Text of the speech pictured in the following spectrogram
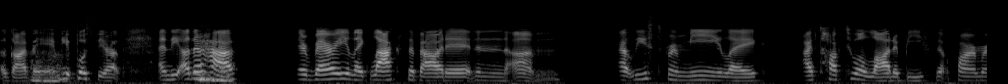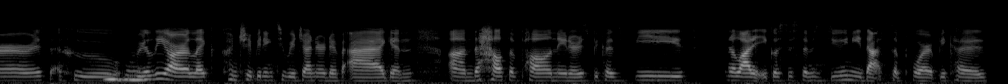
agave uh-huh. and maple syrup. And the other mm-hmm. half, they're very like lax about it. And um, at least for me, like, I've talked to a lot of beef farmers who mm-hmm. really are like contributing to regenerative ag and um, the health of pollinators because bees in a lot of ecosystems do need that support because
